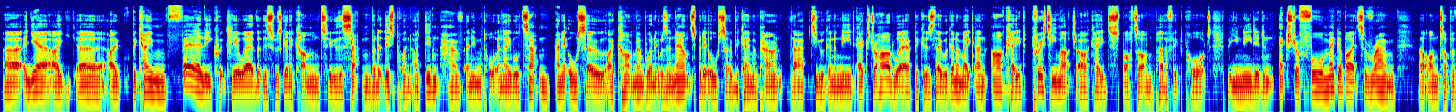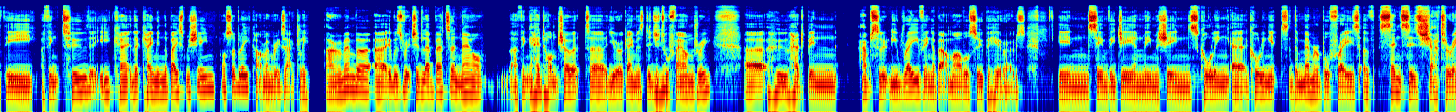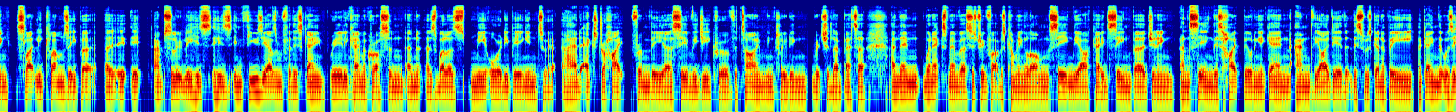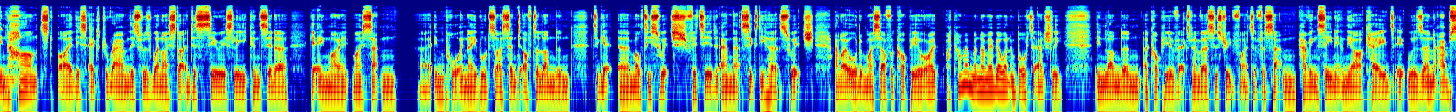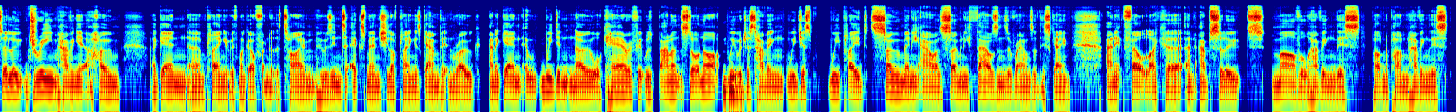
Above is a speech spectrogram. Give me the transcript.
Uh, and yeah I uh, I became fairly quickly aware that this was going to come to the Saturn but at this point I didn't have an import enabled Saturn. And it also I can't remember when it was announced but it also became apparent that you were going to need extra hardware because they were going to make an arcade pretty much arcade spot on perfect port but you needed an extra four megabytes of RAM uh, on top of the I think two that you that came in the base machine possibly? Can't remember exactly. I remember uh, it was Richard Leadbetter, now I think head honcho at uh, Eurogamer's Digital Foundry, uh, who had been absolutely raving about Marvel superheroes in CMVG and Mean Machines, calling uh, calling it the memorable phrase of senses shattering, slightly clumsy, but uh, it, it absolutely his his enthusiasm for this game really came across, and, and as well as me already being into it, I had extra hype from the uh, CMVG crew of the time, including Richard Leadbetter, and then when X Men versus Street Fighter was coming along, seeing the arcade scene burgeoning and seeing this hype building again, and the idea that this was going to be a game that was enhanced by this extra RAM, this was when I started to seriously consider getting my my Saturn uh, import enabled. So I sent it off to London to get a multi switch fitted and that 60 hertz switch. And I ordered myself a copy, or I, I can't remember. No, maybe I went and bought it actually in London, a copy of X Men versus Street Fighter for Saturn. Having seen it in the arcades, it was an absolute dream having it at home. Again, um, playing it with my girlfriend at the time who was into X Men. She loved playing as Gambit and Rogue. And again, we didn't know or care if it was balanced or not. We were just having, we just we played so many hours, so many thousands of rounds of this game, and it felt like a, an absolute marvel having this, pardon the pun, having this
